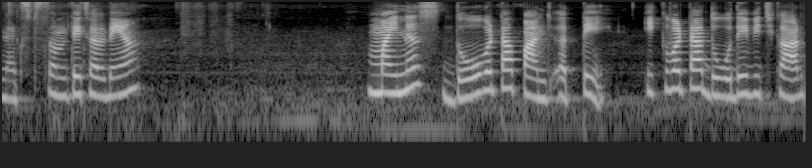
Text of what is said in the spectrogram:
ਨੈਕਸਟ ਸਮ ਤੇ ਚੱਲਦੇ ਹਾਂ। ਮਾਈਨਸ 2 ਵਟਾ 5 ਅਤੇ 1 ਵਟਾ 2 ਦੇ ਵਿਚਕਾਰ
